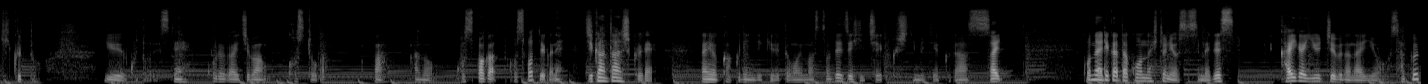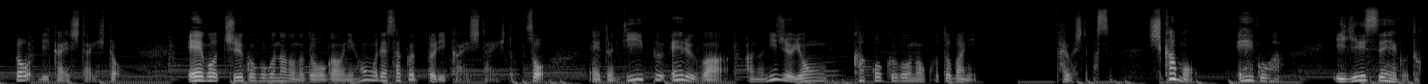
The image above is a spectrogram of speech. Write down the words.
聞くということですね。これが一番コストが、まあ、あのコスパが、コスパというかね、時間短縮で内容確認できると思いますので、ぜひチェックしてみてください。このやり方、こんな人におすすめです。海外 YouTube の内容をサクッと理解したい人。英語、中国語などの動画を日本語でサクッと理解したい人。そう。えっ、ー、と、DeepL はあの24カ国語の言葉に対応してます。しかも、英語はイギリス英語と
